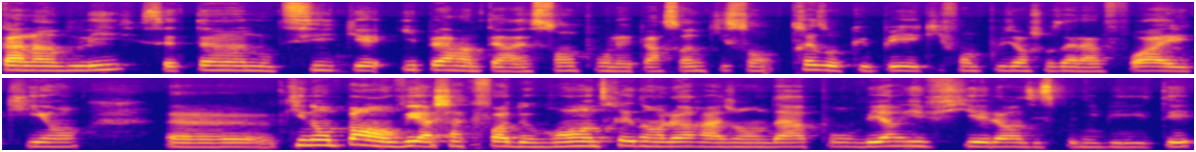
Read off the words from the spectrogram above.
Calendly, c'est un outil qui est hyper intéressant pour les personnes qui sont très occupées et qui font plusieurs choses à la fois et qui ont euh, qui n'ont pas envie à chaque fois de rentrer dans leur agenda pour vérifier leur disponibilité.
